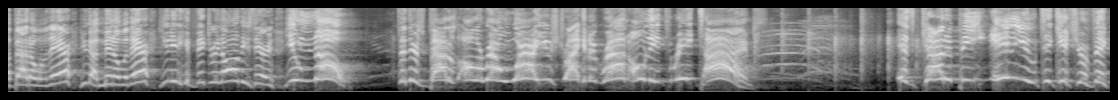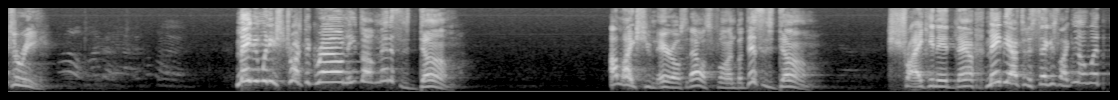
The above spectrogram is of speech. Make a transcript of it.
a battle over there. You got men over there. You need to get victory in all these areas. You know that there's battles all around. Why are you striking the ground? Only three times. It's got to be in you to get your victory. Maybe when he struck the ground, he thought, man, this is dumb. I like shooting arrows, so that was fun, but this is dumb striking it down. Maybe after the second, it's like, you know what?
